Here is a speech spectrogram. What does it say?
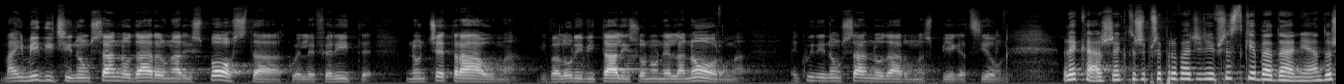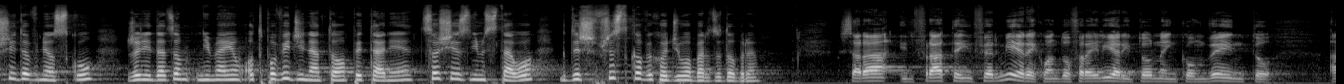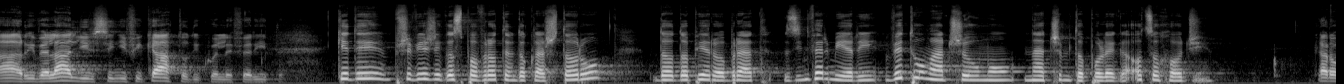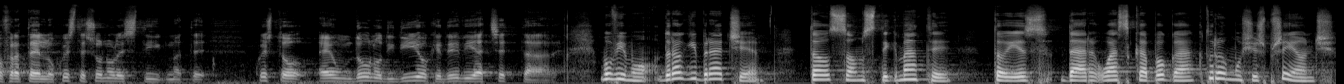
Ma i medici non sanno dare una risposta a quelle ferite, non c'è trauma, i valori vitali sono nella norma e quindi non sanno dare una spiegazione. Lekarze, którzy przeprowadzili wszystkie badania, doszli do wniosku, że nie, dadzą, nie mają odpowiedzi na to pytanie, co się z nim stało, gdyż wszystko wychodziło bardzo dobre. Sarà il frate infermiere quando Fra Elia ritorna in convento a rivelargli il significato di quelle ferite. Kiedy przywieźli go z powrotem do klasztoru, do dopiero brat z infermierii wytłumaczył mu, na czym to polega, o co chodzi. Caro fratello, queste sono le stigmate. Questo è un dono di Dio che devi accettare. Mówi mu, drogi bracie, to są stygmaty, to jest dar, łaska Boga, którą musisz przyjąć.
